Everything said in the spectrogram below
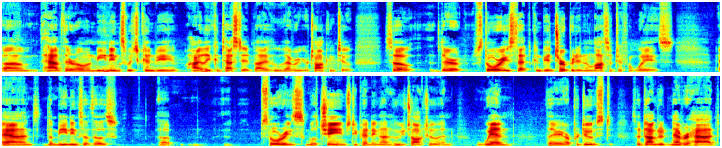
um, have their own meanings, which can be highly contested by whoever you're talking to. So they're stories that can be interpreted in lots of different ways, and the meanings of those uh, stories will change depending on who you talk to and when they are produced. So Dangdut never had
